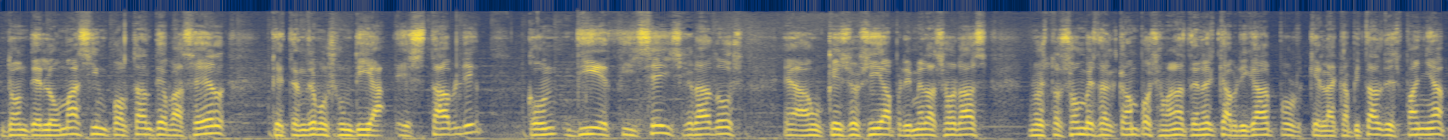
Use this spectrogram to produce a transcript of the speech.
donde lo más importante va a ser que tendremos un día estable, con 16 grados, eh, aunque eso sí, a primeras horas nuestros hombres del campo se van a tener que abrigar porque en la capital de España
